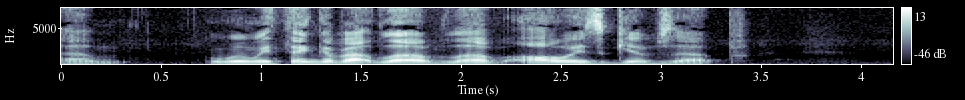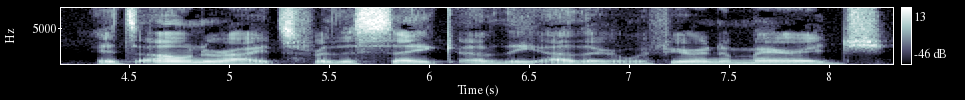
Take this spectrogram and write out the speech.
Um, when we think about love, love always gives up its own rights for the sake of the other. If you're in a marriage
